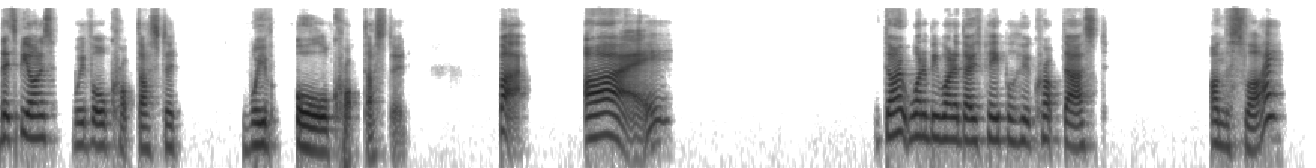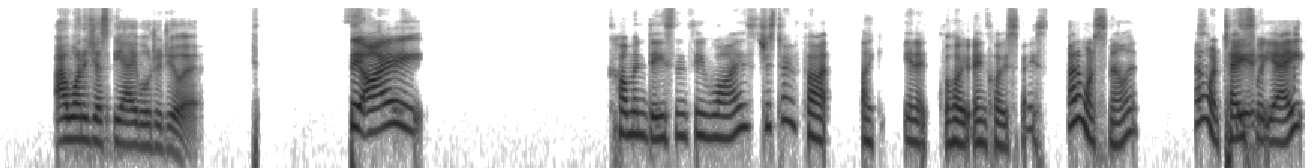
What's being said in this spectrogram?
let's be honest, we've all crop dusted. We've all crop dusted. But I don't want to be one of those people who crop dust on the sly. I want to just be able to do it. See, I, common decency wise, just don't fart like in a clo- enclosed space. I don't want to smell it. I don't want to taste what you ate.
